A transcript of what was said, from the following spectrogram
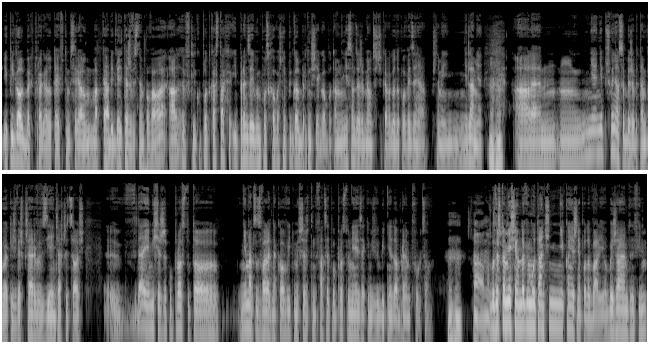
Yuppie Goldberg, która gra tutaj w tym serialu, matka Abigail też występowała ale w kilku podcastach i prędzej bym posłuchał właśnie Yuppie Goldberg niż jego, bo tam nie sądzę, że miał coś ciekawego do powiedzenia, przynajmniej nie dla mnie, Mhm. ale mm, nie, nie przypominam sobie, żeby tam były jakieś, wiesz, przerwy w zdjęciach czy coś. Wydaje mi się, że po prostu to nie ma co zwalać na COVID. Myślę, że ten facet po prostu nie jest jakimś wybitnie dobrym twórcą. Mhm. A, no Bo zresztą mnie się Nowi Mutanci niekoniecznie podobali. Obejrzałem ten film,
